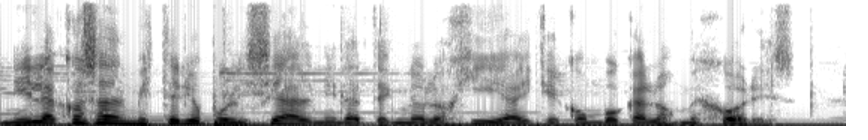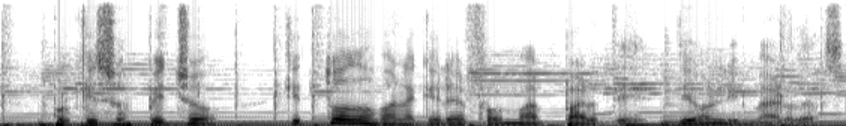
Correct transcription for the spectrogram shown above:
ni la cosa del misterio policial, ni la tecnología, y que convoca a los mejores, porque sospecho que todos van a querer formar parte de Only Murders.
